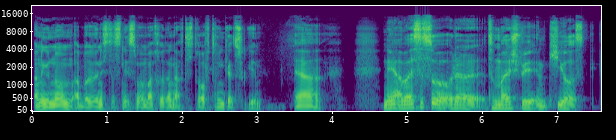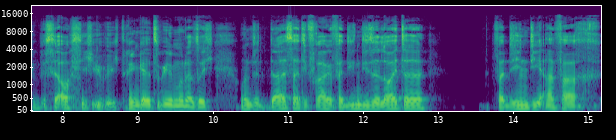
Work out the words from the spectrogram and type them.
angenommen, aber wenn ich das nächste Mal mache, dann achte ich drauf, Trinkgeld zu geben. Ja. Nee, aber es ist so, oder zum Beispiel im Kiosk ist ja auch nicht üblich, Trinkgeld zu geben oder so. Und da ist halt die Frage, verdienen diese Leute, verdienen die einfach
